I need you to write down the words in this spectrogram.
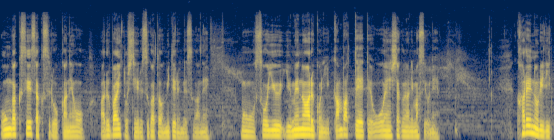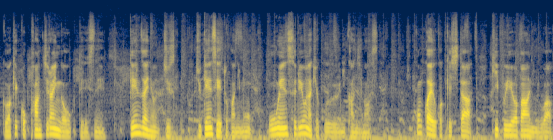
音楽制作するお金をアルバイトしている姿を見てるんですがねもうそういう夢のある子に頑張ってって応援したくなりますよね。彼のリリックは結構パンチラインが多くてですね現在の受験生とかにも応援するような曲に感じます。今回おかけした Keep Your Burning は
